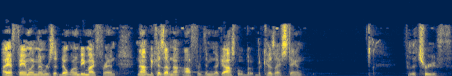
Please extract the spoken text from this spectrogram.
I have family members that don't want to be my friend, not because I've not offered them the gospel, but because I stand for the truth.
